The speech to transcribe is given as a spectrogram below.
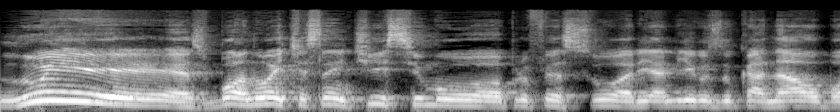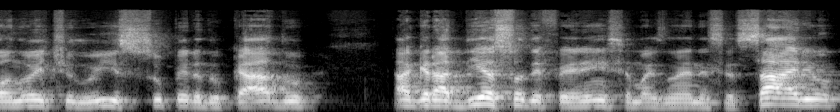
Luiz, boa noite, excelentíssimo professor e amigos do canal. Boa noite, Luiz, super educado. Agradeço a deferência, mas não é necessário.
